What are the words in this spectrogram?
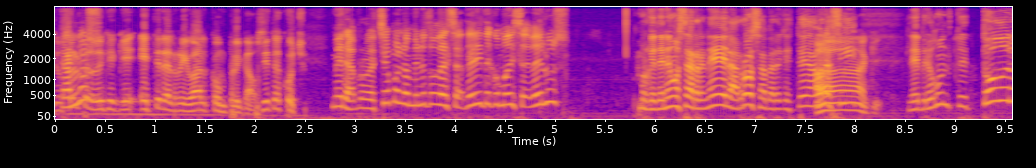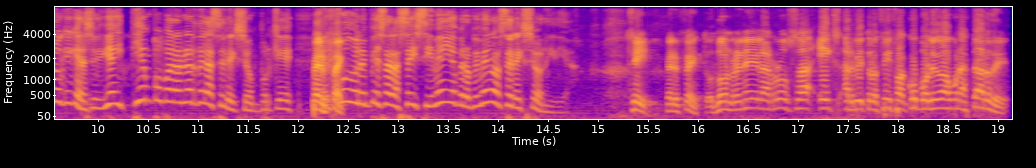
yo Carlos. siempre dije que este era el rival complicado. Sí te escucho. Mira, aprovechemos los minutos del satélite, como dice Velus, porque tenemos a René de la Rosa para que esté ahora Ah, sí, aquí. le pregunte todo lo que quiera. Si hoy día hay tiempo para hablar de la selección, porque Perfecto. el fútbol empieza a las seis y media, pero primero la selección hoy día. Sí, perfecto. Don René de la Rosa, ex árbitro FIFA, ¿cómo le va? Buenas tardes.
